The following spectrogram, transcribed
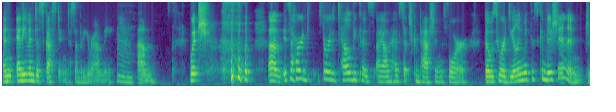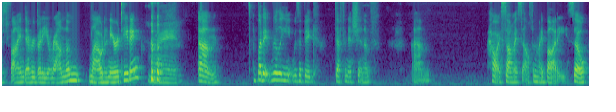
and and even disgusting to somebody around me. Mm. Um, which um, it's a hard story to tell because I have such compassion for those who are dealing with this condition and just find everybody around them loud and irritating. Right. um, but it really was a big definition of um, how I saw myself and my body. So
